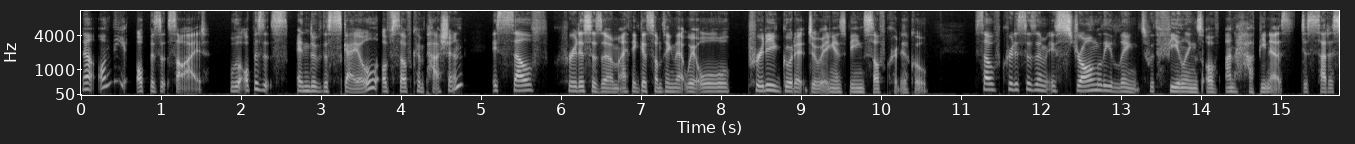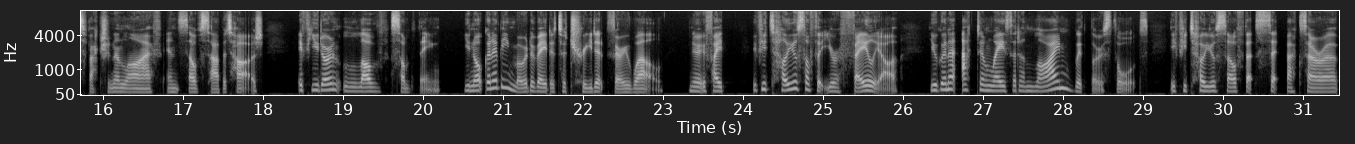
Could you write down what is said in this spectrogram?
Now, on the opposite side, or the opposite end of the scale of self compassion, is self criticism. I think it's something that we're all pretty good at doing, as being self critical. Self criticism is strongly linked with feelings of unhappiness, dissatisfaction in life, and self sabotage. If you don't love something, you're not going to be motivated to treat it very well. You know, if I if you tell yourself that you're a failure, you're going to act in ways that align with those thoughts. If you tell yourself that setbacks are a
